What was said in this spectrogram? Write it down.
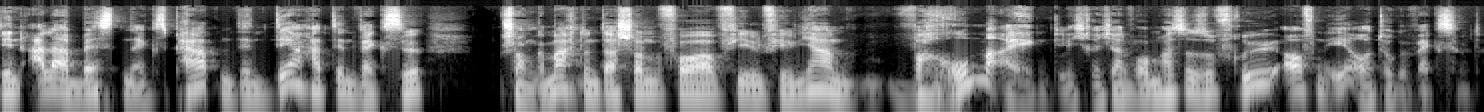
den allerbesten Experten, denn der hat den Wechsel schon gemacht und das schon vor vielen, vielen Jahren. Warum eigentlich, Richard? Warum hast du so früh auf ein E-Auto gewechselt?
